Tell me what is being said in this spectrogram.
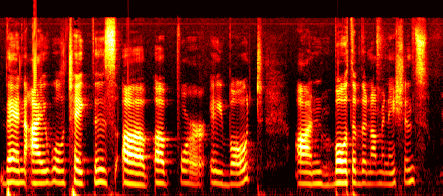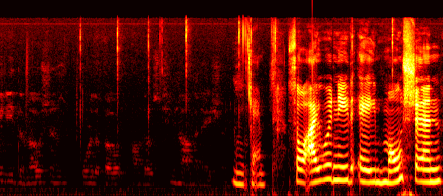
then I will take this, uh, up for a vote on both of the nominations. We need the motion for the vote on those two nominations. Okay, so I would need a motion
